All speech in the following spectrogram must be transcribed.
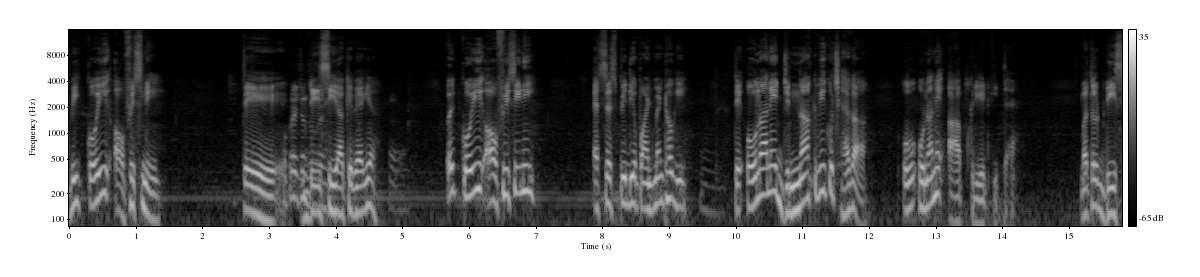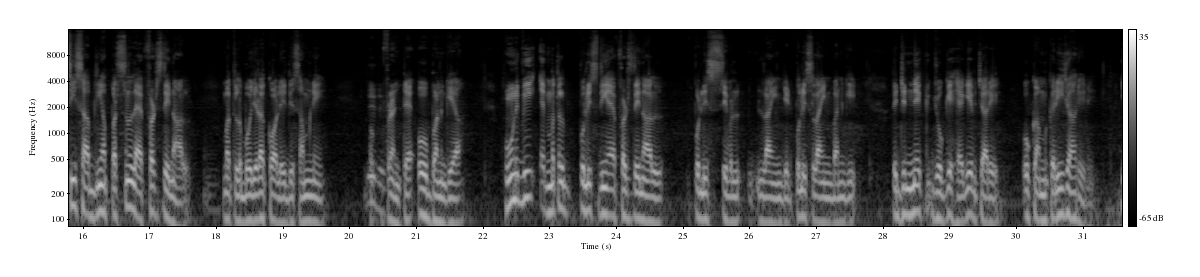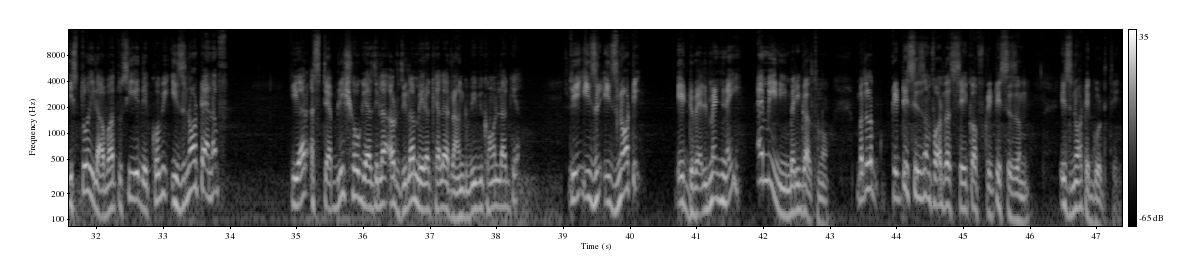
ਵੀ ਕੋਈ ਆਫਿਸ ਨਹੀਂ। ਤੇ Operations ਡੀਸੀ ਆ ਕੇ ਬਹਿ ਗਿਆ। ਓਏ ਕੋਈ ਆਫਿਸ ਹੀ ਨਹੀਂ। ਐਸਐਸਪੀ ਦੀ ਅਪਾਇੰਟਮੈਂਟ ਹੋ ਗਈ। ਤੇ ਉਹਨਾਂ ਨੇ ਜਿੰਨਾ ਕੁ ਵੀ ਕੁਝ ਹੈਗਾ ਉਹ ਉਹਨਾਂ ਨੇ ਆਪ ਕ੍ਰੀਏਟ ਕੀਤਾ ਹੈ। ਮਤਲਬ ਡੀਸੀ ਸਾਹਿਬ ਦੀਆਂ ਪਰਸਨਲ ਐਫਰਟਸ ਦੇ ਨਾਲ ਮਤਲਬ ਉਹ ਜਿਹੜਾ ਕਾਲਜ ਦੇ ਸਾਹਮਣੇ ਜੀ ਜੀ। ਫਰੰਟ ਹੈ ਉਹ ਬਣ ਗਿਆ। ਹੁਣ ਵੀ ਇਹ ਮਤਲਬ ਪੁਲਿਸ ਦੀਆਂ ਐਫਰਟਸ ਦੇ ਨਾਲ ਪੁਲਿਸ ਸਿਵਲ ਲਾਈਨ ਜਿਹੜੀ ਪੁਲਿਸ ਲਾਈਨ ਬਣ ਗਈ। ਤੇ ਜਿੰਨੇ ਕੁ ਜੋਗੇ ਹੈਗੇ ਵਿਚਾਰੇ ਉਹ ਕੰਮ ਕਰੀ ਜਾ ਰਹੇ ਨੇ। ਇਸ ਤੋਂ ਇਲਾਵਾ ਤੁਸੀਂ ਇਹ ਦੇਖੋ ਵੀ ਇਜ਼ ਨਾਟ ਐਨਫ ਕਿ ਯਾਰ ਐਸਟੈਬਲਿਸ਼ ਹੋ ਗਿਆ ਜ਼ਿਲ੍ਹਾ ਔਰ ਜ਼ਿਲ੍ਹਾ ਮੇਰਾ ਖਿਆਲ ਹੈ ਰੰਗ ਵੀ ਵਿਖਾਉਣ ਲੱਗ ਗਿਆ। ਕਿ ਇਜ਼ ਇਜ਼ ਨਾਟ ਇਹ ਡਿਵੈਲਪਮੈਂਟ ਨਹੀਂ, ਐਵੇਂ ਨਹੀਂ, ਮੇਰੀ ਗੱਲ ਸੁਣੋ। ਮਤਲਬ criticism for the sake of criticism is not a good thing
